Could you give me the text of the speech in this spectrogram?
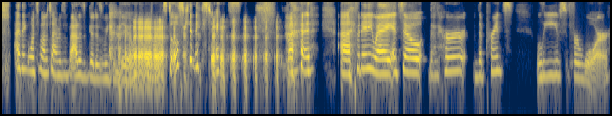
I think Once Upon a Time is about as good as we can do with Rumpelstiltskin these days. but Uh, but anyway, and so her the prince leaves for war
